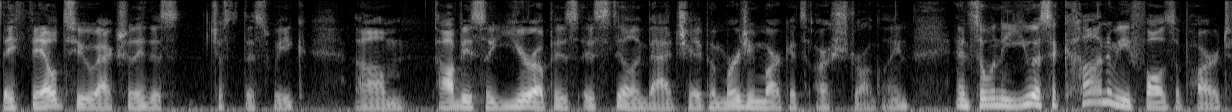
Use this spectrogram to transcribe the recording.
they failed to actually this just this week. Um, obviously, Europe is is still in bad shape. Emerging markets are struggling, and so when the U.S. economy falls apart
